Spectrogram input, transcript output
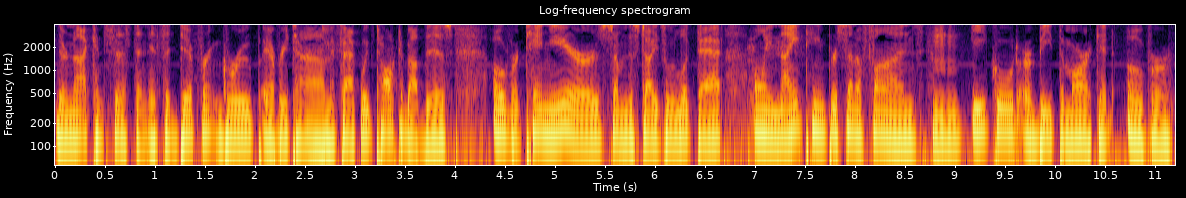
they're not consistent. It's a different group every time. In fact, we've talked about this over 10 years. Some of the studies we looked at, only 19% of funds equaled or beat the market over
